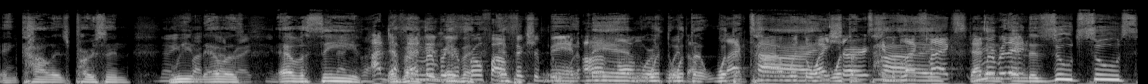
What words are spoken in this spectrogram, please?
and college person No, we've never right? You know. ever seen. I If definitely remember if your profile picture being man, Oz Longworth with, a black tie, with the white with shirt and the black tie, slacks. That remember and, that? and the zoot suits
